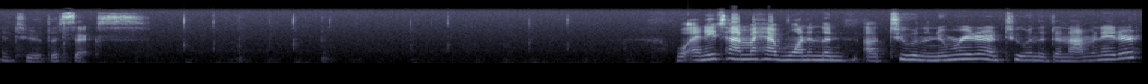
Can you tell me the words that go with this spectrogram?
and 2 to the sixth. Well, anytime I have one in the uh, two in the numerator and two in the denominator,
